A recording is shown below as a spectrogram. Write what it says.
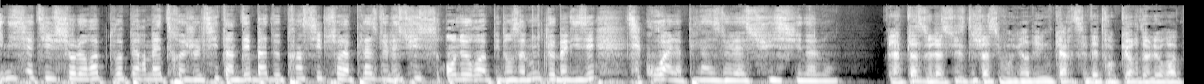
initiative sur l'Europe doit permettre, je le cite, un débat de principe sur la place de la Suisse en Europe et dans un monde globalisé. C'est quoi la place de la Suisse finalement? La place de la Suisse, déjà, si vous regardez une carte, c'est d'être au cœur de l'Europe.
